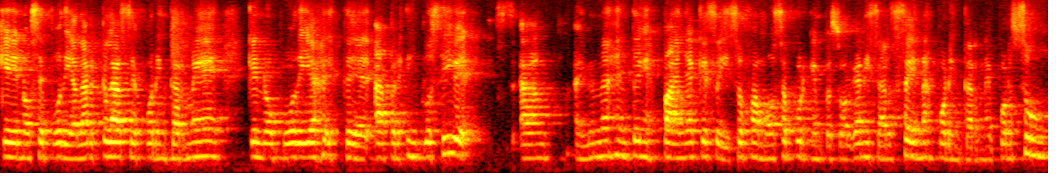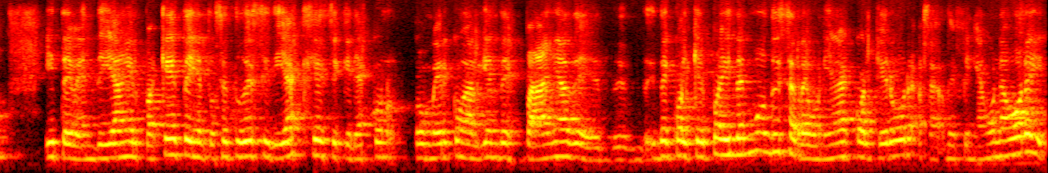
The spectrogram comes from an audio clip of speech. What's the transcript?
que no se podía dar clases por Internet, que no podías, este, inclusive hay una gente en España que se hizo famosa porque empezó a organizar cenas por internet, por Zoom, y te vendían el paquete y entonces tú decidías que si querías comer con alguien de España, de, de, cualquier país del mundo, y se reunían a cualquier hora, o sea, definían una hora y,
